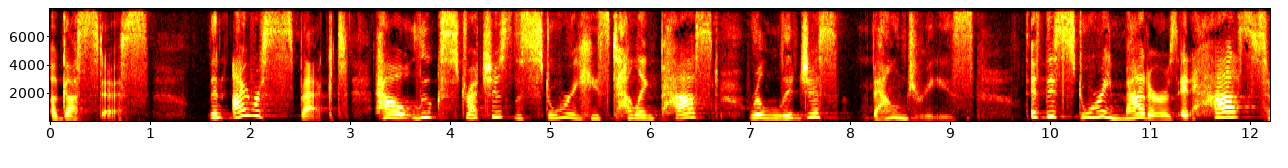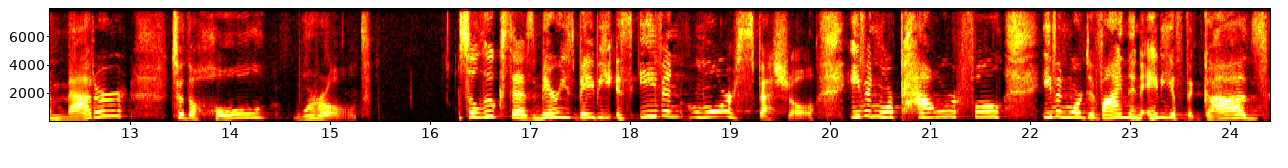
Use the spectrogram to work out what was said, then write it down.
Augustus. And I respect how Luke stretches the story he's telling past religious boundaries. If this story matters, it has to matter to the whole world. So Luke says Mary's baby is even more special, even more powerful, even more divine than any of the gods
